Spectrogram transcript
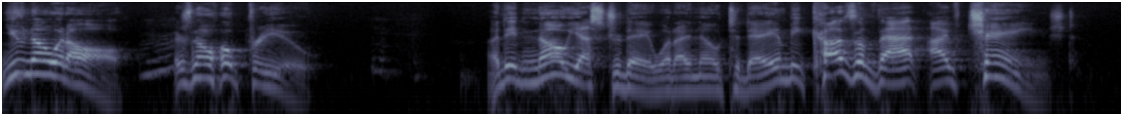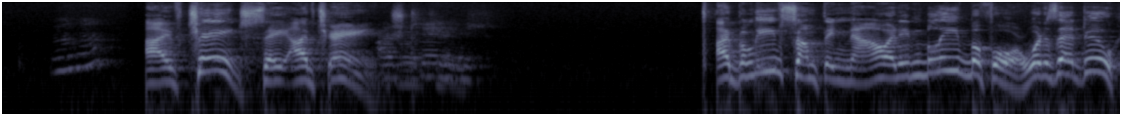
you know it all. Mm-hmm. There's no hope for you. I didn't know yesterday what I know today and because of that I've changed. Mm-hmm. I've changed. Say I've changed. I've changed. I believe something now I didn't believe before. What does that do?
